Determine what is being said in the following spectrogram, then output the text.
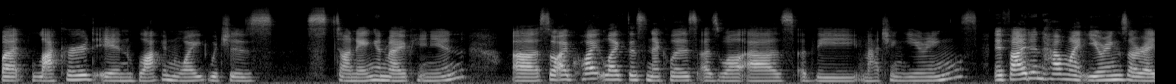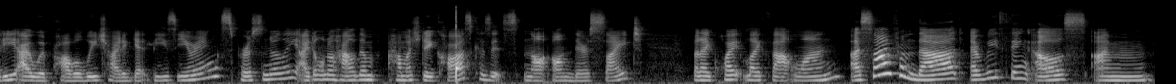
but lacquered in black and white, which is stunning in my opinion. Uh, so I quite like this necklace as well as the matching earrings. If I didn't have my earrings already, I would probably try to get these earrings personally. I don't know how them how much they cost because it's not on their site but I quite like that one. Aside from that, everything else I'm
